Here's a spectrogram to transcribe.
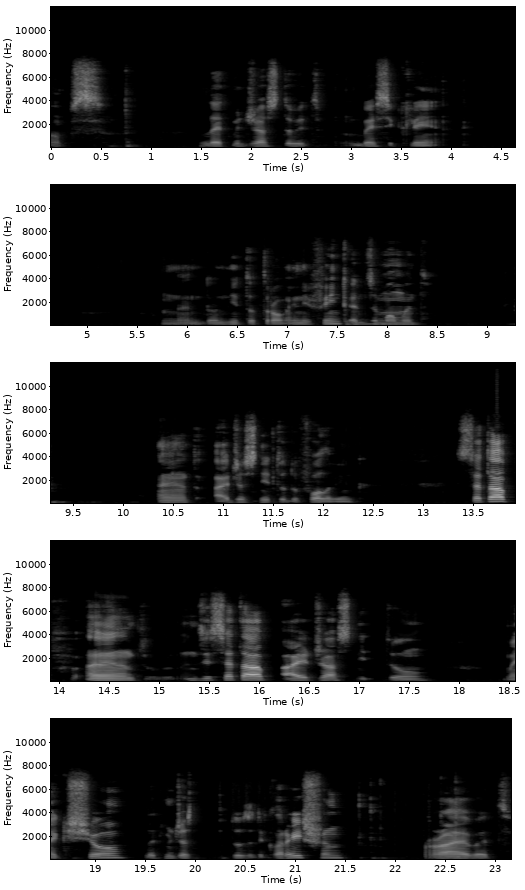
Oops let me just do it basically and don't need to throw anything at the moment. And I just need to do following setup and in this setup I just need to make sure let me just do the declaration private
